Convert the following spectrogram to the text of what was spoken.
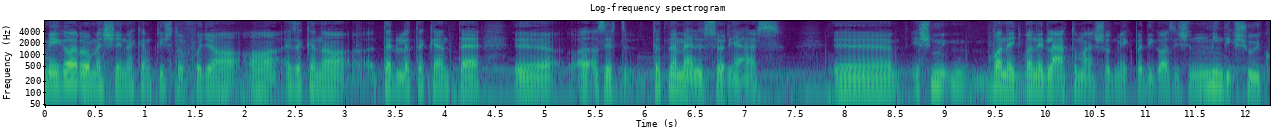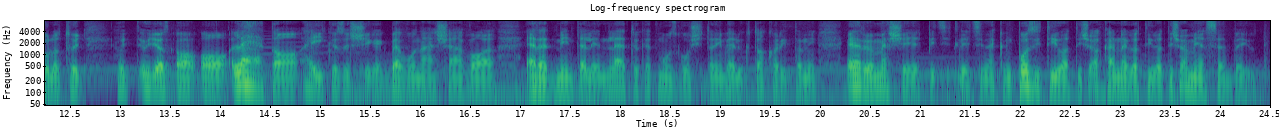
még arról mesélj nekem, Kristóf, hogy a, a, ezeken a területeken te ö, azért tehát nem először jársz, Ö, és mi, van, egy, van egy látomásod még pedig az is, mindig súlykolod, hogy, hogy, hogy az, a, a, lehet a helyi közösségek bevonásával eredményt elérni, lehet őket mozgósítani, velük takarítani. Erről mesélj egy picit, Léci, nekünk pozitívat is, akár negatívat is, ami eszedbe jut.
